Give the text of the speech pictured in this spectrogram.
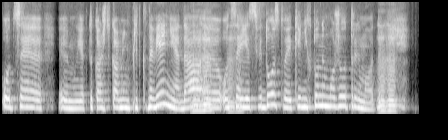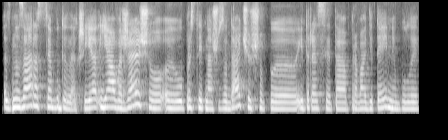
оце, ем, як то кажуть, камінь приткновення, да, е, оце є свідоцтво, яке ніхто не може отримувати. На зараз це буде легше. Я, я вважаю, що е, упростить нашу задачу, щоб е, інтереси та права дітей не були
